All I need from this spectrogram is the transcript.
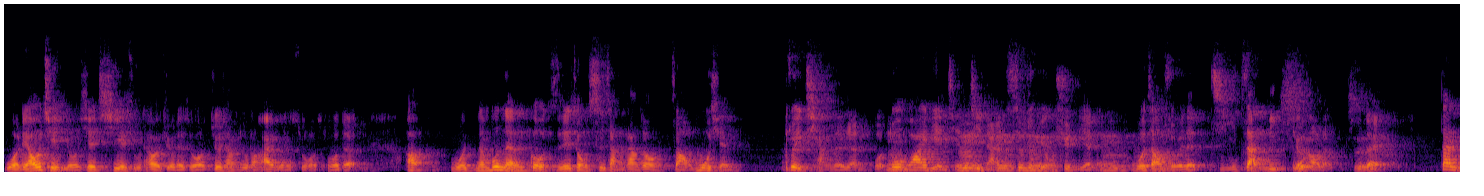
我了解有一些企业主他会觉得说，就像如同艾伦所说的，啊，我能不能够直接从市场当中找目前。最强的人，我多花一点钱进来，是不是就不用训练了？我找所谓的集战力就好了。对。但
